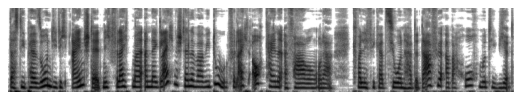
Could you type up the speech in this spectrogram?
dass die Person, die dich einstellt, nicht vielleicht mal an der gleichen Stelle war wie du, vielleicht auch keine Erfahrung oder Qualifikation hatte, dafür aber hoch motiviert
